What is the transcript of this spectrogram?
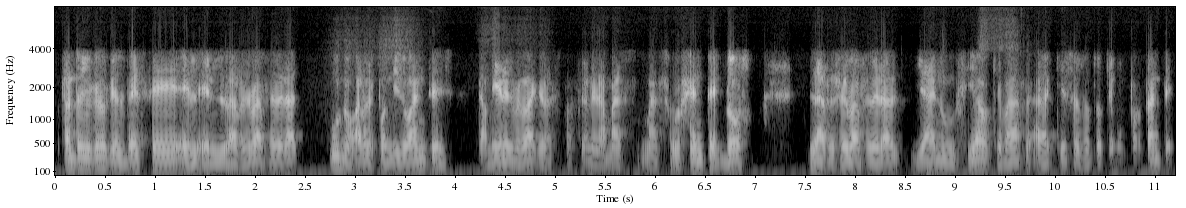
Por tanto, yo creo que el BCE, la Reserva Federal, uno, ha respondido antes, también es verdad que la situación era más, más urgente. Dos, la Reserva Federal ya ha anunciado que va a, que eso es otro tema importante,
